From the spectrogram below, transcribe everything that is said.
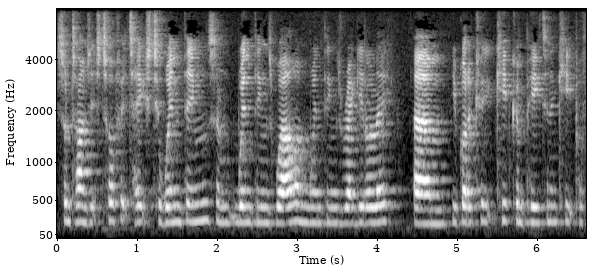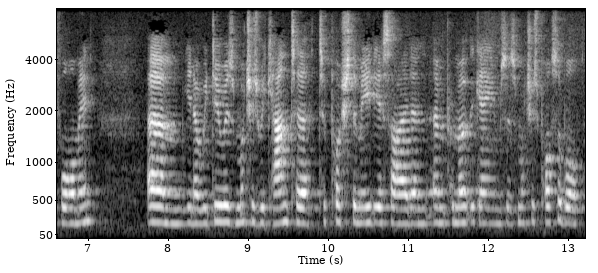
sometimes it's tough. It takes to win things and win things well and win things regularly. Um, you've got to keep, keep competing and keep performing. Um, you know, we do as much as we can to, to push the media side and, and promote the games as much as possible.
